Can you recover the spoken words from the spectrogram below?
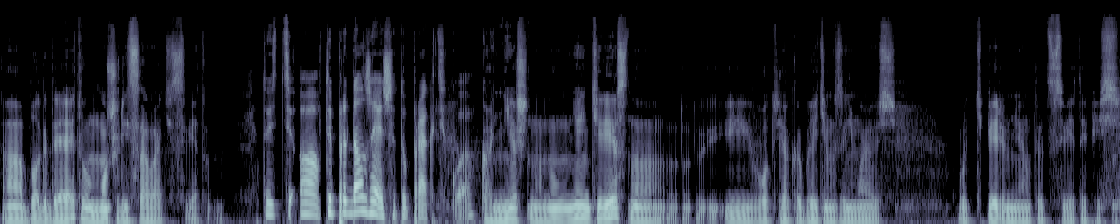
а, благодаря этому можешь рисовать светом. То есть а, ты продолжаешь эту практику? Конечно, ну мне интересно, и вот я как бы этим занимаюсь вот теперь у меня вот эта светопись.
